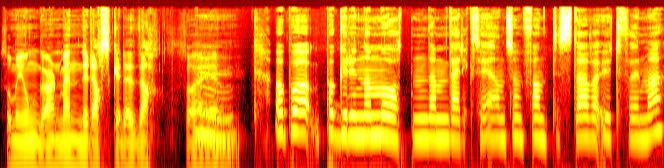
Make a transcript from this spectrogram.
som i Ungarn, men raskere, da. Så, eh, Mm. Og på, på grunn av måten de verktøyene som fantes da, var utforma,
